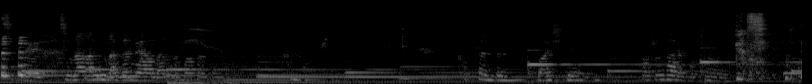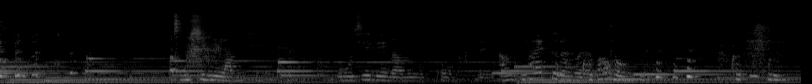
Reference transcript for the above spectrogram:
집에 지나가는 나그네 하나 잡아다가 커피 한 잔 마시게 해. 서른 살의 고통이 느껴지. 50일 남으신 50일 남은 고통. 네. 아무튼 타이틀은 그래서 고통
